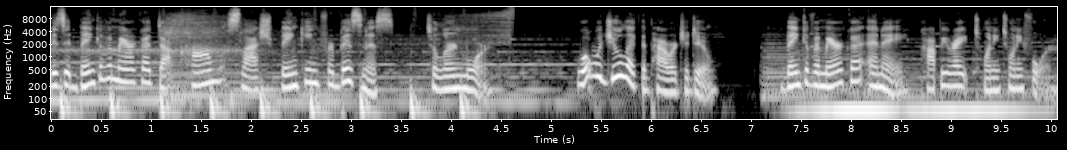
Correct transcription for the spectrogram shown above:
Visit bankofamerica.com slash banking for business to learn more. What would you like the power to do? Bank of America NA, copyright 2024.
